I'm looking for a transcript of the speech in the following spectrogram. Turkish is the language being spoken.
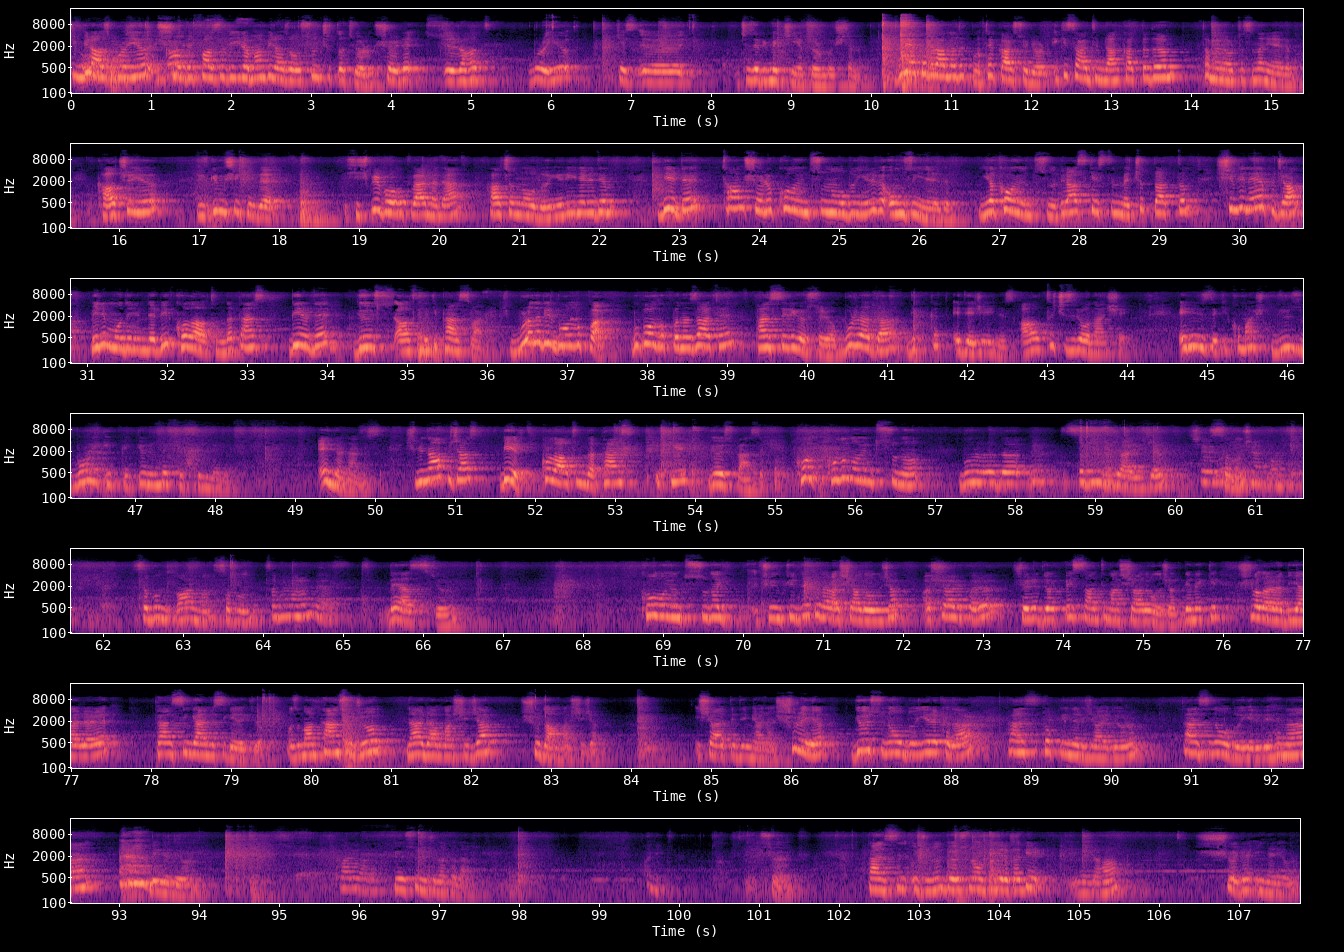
Şimdi biraz burayı şöyle fazla değil ama biraz olsun çıtlatıyorum. Şöyle e, rahat burayı kes, e, çizebilmek için yapıyorum bu işlemi. Buraya kadar anladık mı? Tekrar söylüyorum. 2 santimden katladım. Tam ön ortasından inelim. Kalçayı düzgün bir şekilde hiçbir bolluk vermeden kalçanın olduğu yeri ineledim. Bir de tam şöyle kol oyuntusunun olduğu yeri ve omuzu ineledim. Yaka oyuntusunu biraz kestim ve çıtlattım. Şimdi ne yapacağım? Benim modelimde bir kol altında pens, bir de göğüs altındaki pens var. Şimdi burada bir bolluk var. Bu bolluk bana zaten pensleri gösteriyor. Burada dikkat edeceğiniz altı çizili olan şey. Elinizdeki kumaş düz boy iplik yönünde kesilmeli. En önemlisi. Şimdi ne yapacağız? Bir, kol altında pens. iki göğüs pensi. Kol, kolun oyuntusunu burada bir sabun rica edeceğim. Şey, Sabun. koy. Sabun var mı? Sabun. Sabun var mı beyaz? Beyaz istiyorum. Kol oyuntusuna çünkü ne kadar aşağıda olacak? Aşağı yukarı şöyle 4-5 santim aşağıda olacak. Demek ki şuralara bir yerlere pensin gelmesi gerekiyor. O zaman pens ucum nereden başlayacak? Şuradan başlayacak. İşaretlediğim yerden. Şurayı göğsün olduğu yere kadar pensi toplayın rica ediyorum. Pensin olduğu yeri bir hemen belirliyorum. Kar yağıyor. Göğsün ucuna kadar. Hani şöyle. Pensin ucunu göğsün olduğu yere kadar bir daha. Şöyle ineliyorum.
